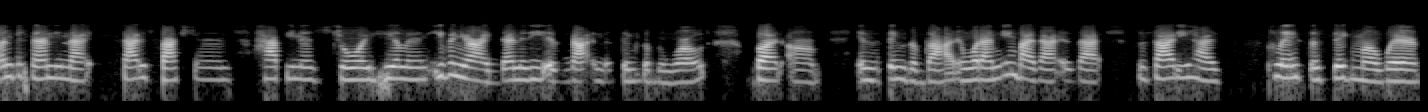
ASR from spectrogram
understanding that satisfaction, happiness, joy, healing, even your identity is not in the things of the world, but um, in the things of God. And what I mean by that is that society has placed a stigma where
